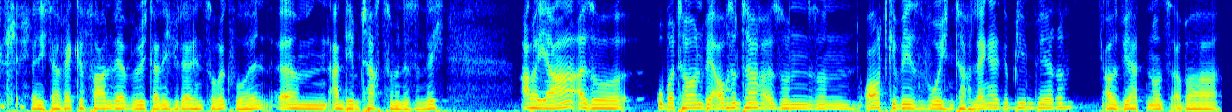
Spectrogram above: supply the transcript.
okay. Wenn ich da weggefahren wäre, würde ich da nicht wieder hin zurück wollen. Ähm, an dem Tag zumindest nicht. Aber ja, also Obertauern wäre auch so ein Tag, so ein, so ein Ort gewesen, wo ich einen Tag länger geblieben wäre. Also wir hatten uns aber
